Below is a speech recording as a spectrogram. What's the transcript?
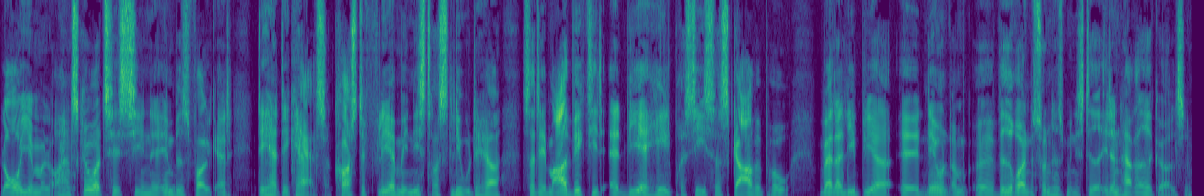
lovhjemmel, og han skriver til sine embedsfolk, at det her det kan altså koste flere ministres liv, det her, så det er meget vigtigt, at vi er helt præcise og skarpe på, hvad der lige bliver øh, nævnt om øh, vedrørende Sundhedsministeriet i den her redegørelse.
